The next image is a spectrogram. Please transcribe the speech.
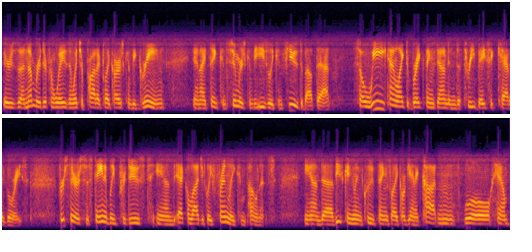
There's a number of different ways in which a product like ours can be green, and I think consumers can be easily confused about that. So we kind of like to break things down into three basic categories. First, there are sustainably produced and ecologically friendly components. And uh, these can include things like organic cotton, wool, hemp,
